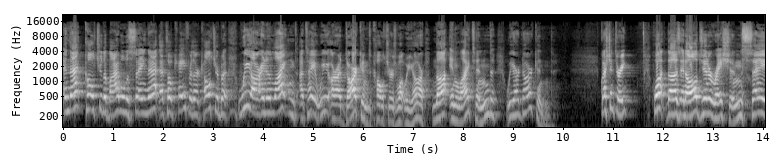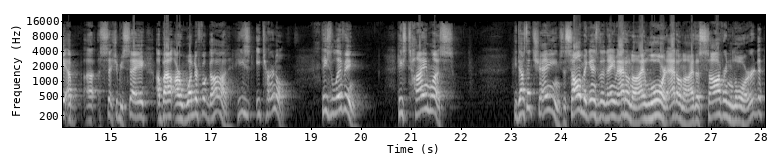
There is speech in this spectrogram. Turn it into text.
in that culture, the Bible was saying that. That's okay for their culture, but we are an enlightened, I tell you, we are a darkened culture, is what we are. Not enlightened, we are darkened. Question three What does in all generations say, uh, should we say, about our wonderful God? He's eternal, He's living, He's timeless. He doesn't change. The psalm begins with the name Adonai, Lord Adonai, the sovereign Lord,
